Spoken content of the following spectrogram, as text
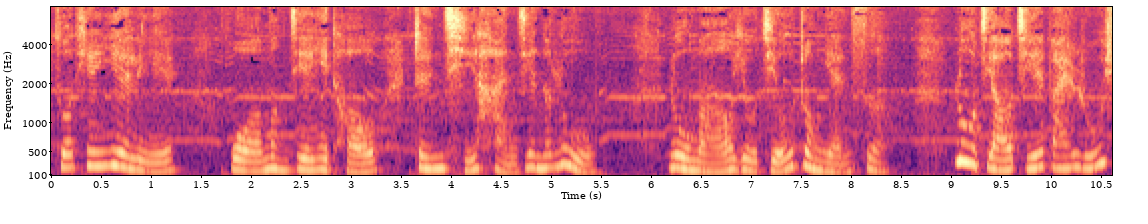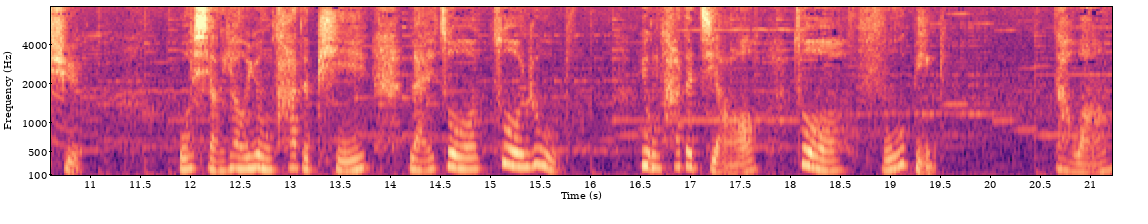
昨天夜里，我梦见一头珍奇罕见的鹿，鹿毛有九种颜色，鹿角洁白如雪。”我想要用它的皮来做坐褥，用它的脚做斧柄。大王，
